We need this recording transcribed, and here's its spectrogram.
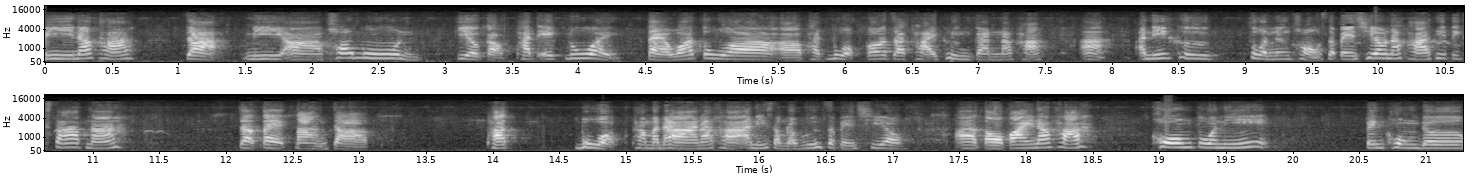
มีนะคะ จะมีข้อมูล เกี่ยวกับพัด X ด้วย แต่ว่าตัวพัดบวกก็จะคล้ายคลึงกันนะคะอะอันนี้คือส่วนหนึ่งของสเปเชียลนะคะ ที่ติ๊กทราบนะ จะแตกต่างจากพัดบวกธรรมดานะคะ อันนี้สำหรับรุ่นสเปเชียลอ่าต่อไปนะคะ โครงตัวนี้เป็นโครงเดิม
